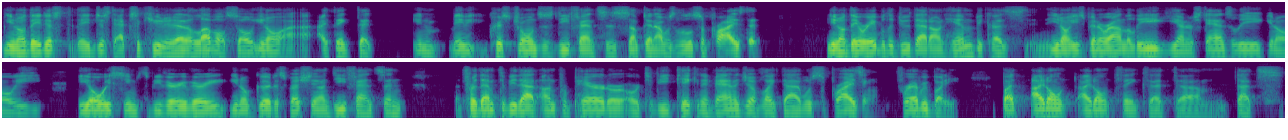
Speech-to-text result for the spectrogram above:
you know, they just they just executed at a level. So, you know, I, I think that you know maybe Chris Jones's defense is something I was a little surprised that you know they were able to do that on him because you know he's been around the league, he understands the league. You know, he he always seems to be very very you know good, especially on defense. And for them to be that unprepared or or to be taken advantage of like that was surprising for everybody but I don't I don't think that um, that's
